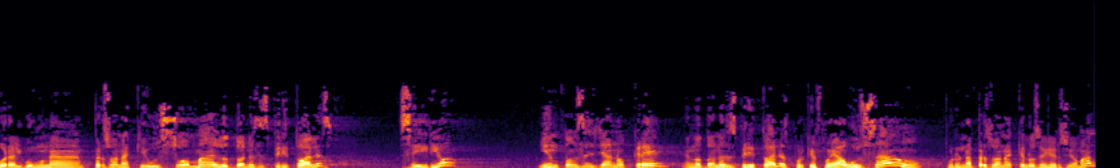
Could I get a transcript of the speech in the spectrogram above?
por alguna persona que usó mal los dones espirituales, se hirió. Y entonces ya no cree en los dones espirituales porque fue abusado por una persona que los ejerció mal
